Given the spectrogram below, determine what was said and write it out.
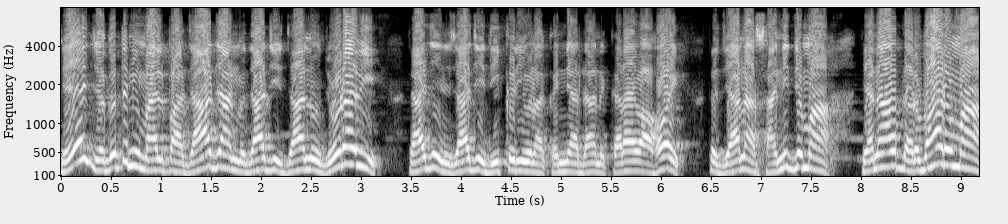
જે જગતની માલપા જાજાન જાજી જાનું જોડાવી જાજી જાજી દીકરીઓના કન્યાદાન કરાવ્યા હોય, તો જ્યાંના સાનિધ્યમાં જેના દરબારમાં,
